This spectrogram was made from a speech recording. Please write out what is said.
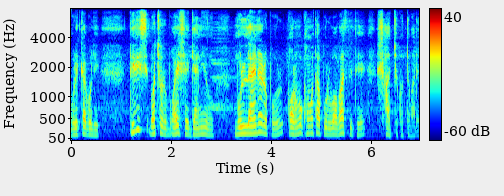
পরীক্ষাগুলি তিরিশ বছর বয়সে জ্ঞানীয় মূল্যায়নের ওপর কর্মক্ষমতা পূর্বাভাস দিতে সাহায্য করতে পারে।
